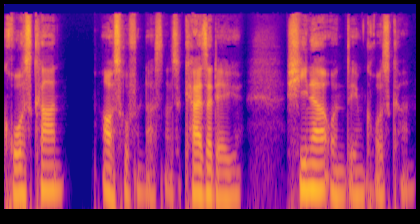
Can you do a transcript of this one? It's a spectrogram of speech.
Großkhan ausrufen lassen. Also Kaiser der China und eben Großkhan.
